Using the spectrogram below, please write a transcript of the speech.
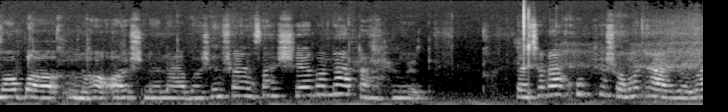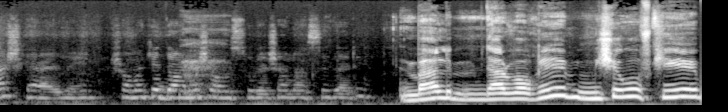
ما با اونها آشنا نباشیم شاید اصلا شعر رو نفهمیم. و چقدر خوب که شما ترجمهش کردین. شما که دانش اسطوره شناسی دارین. بله در واقع میشه گفت که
